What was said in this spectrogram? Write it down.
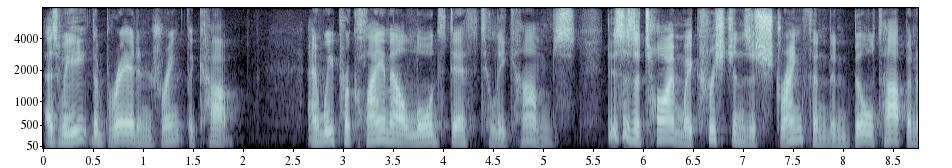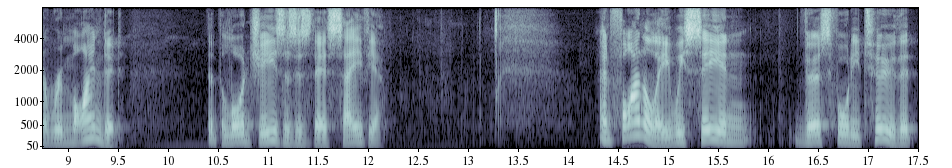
as we eat the bread and drink the cup and we proclaim our Lord's death till he comes. This is a time where Christians are strengthened and built up and are reminded that the Lord Jesus is their Saviour. And finally, we see in verse 42 that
